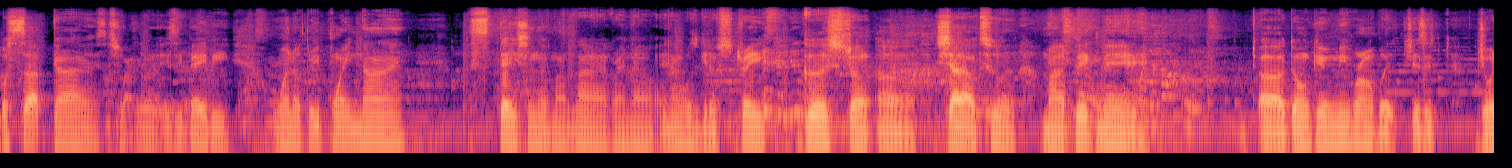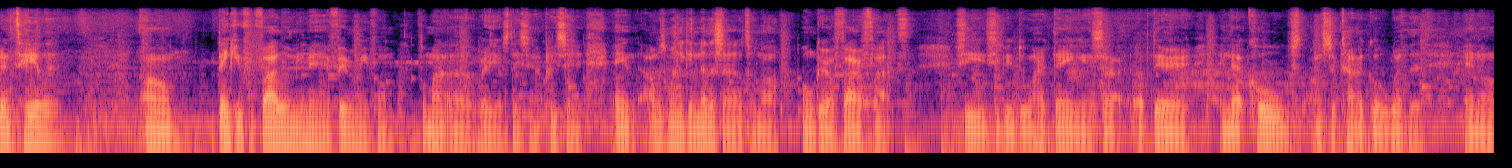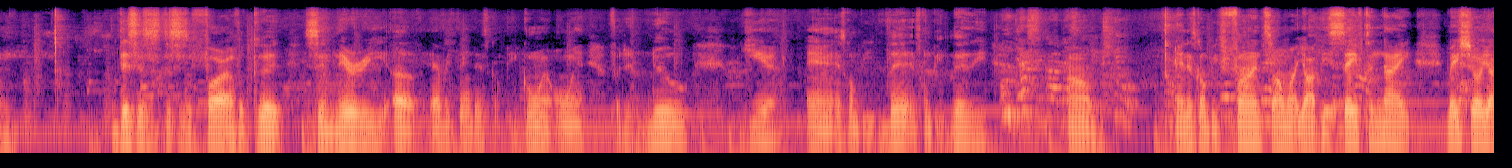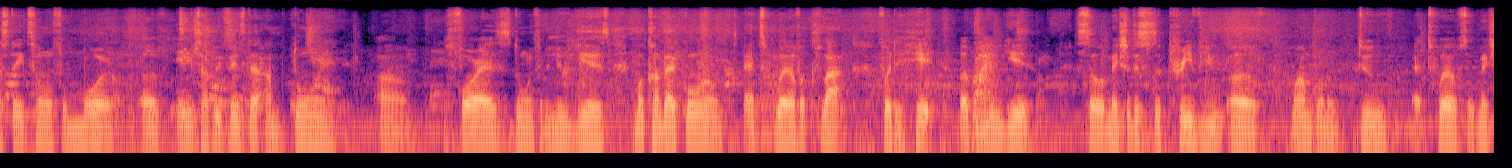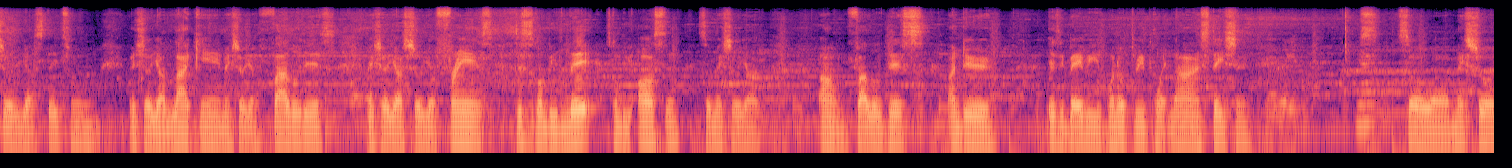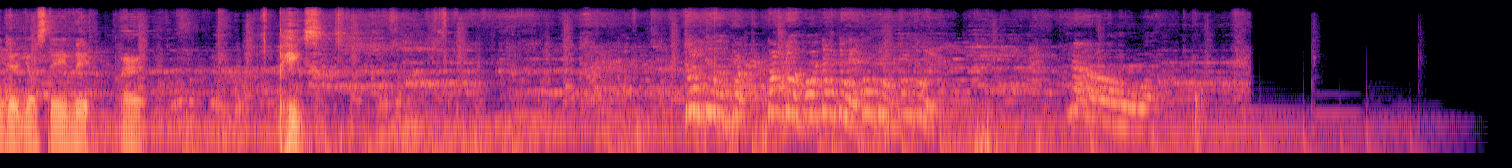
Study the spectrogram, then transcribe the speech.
What's up, guys? It's your boy Izzy Baby, 103.9 station of my live right now, and I was get a straight good uh, shout out to my big man. Uh, don't get me wrong, but is it Jordan Taylor? Um, thank you for following me, man, favoring me from for my uh, radio station. I appreciate it. And I was want to get another shout out to my homegirl Firefox. She she been doing her thing and shot up there in that cold um, Chicago weather, and um, this is this is a far of a good scenery of everything that's gonna be going on for the new year, and it's gonna be lit. It's gonna be litty. Um, and it's gonna be fun. So I want y'all to be safe tonight. Make sure y'all stay tuned for more of any type of events that I'm doing. Um, as far as doing for the New Year's, I'm gonna come back on at 12 o'clock for the hit of the new year. So make sure this is a preview of what I'm gonna do at 12. So make sure y'all stay tuned. Make sure y'all lock in. Make sure y'all follow this. Make sure y'all show your friends. This is gonna be lit. It's gonna be awesome. So make sure y'all um, follow this under Izzy Baby 103.9 station. So uh, make sure that y'all stay lit. All right. Peace. Don't do it, boy. Don't do it. Don't do it. Don't do it. No.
